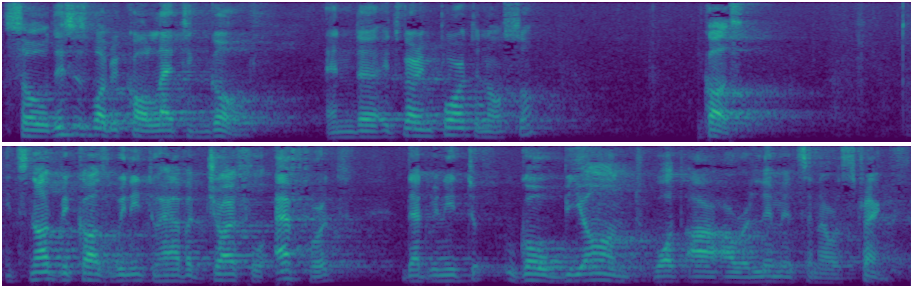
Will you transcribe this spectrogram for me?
So, this is what we call letting go. And uh, it's very important also because it's not because we need to have a joyful effort that we need to go beyond what are our limits and our strength.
